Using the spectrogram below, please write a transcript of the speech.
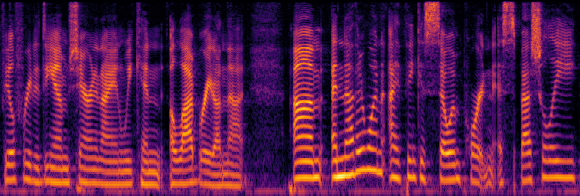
feel free to DM Sharon and I, and we can elaborate on that. Um, another one I think is so important, especially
